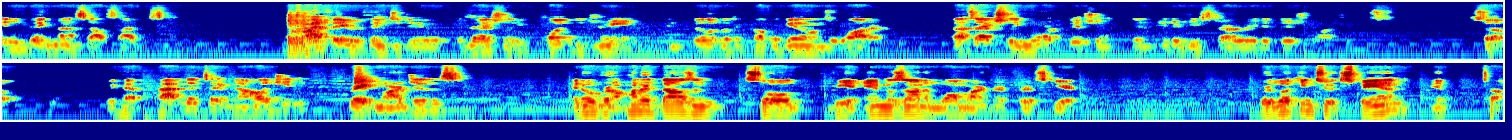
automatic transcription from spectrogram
any big mess outside the sink. My favorite thing to do is actually plug the drain and fill it with a couple gallons of water. That's actually more efficient than Energy Star rated dishwashers. So we have patented technology, great margins, and over 100,000 sold via Amazon and Walmart in our first year. We're looking to expand and to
